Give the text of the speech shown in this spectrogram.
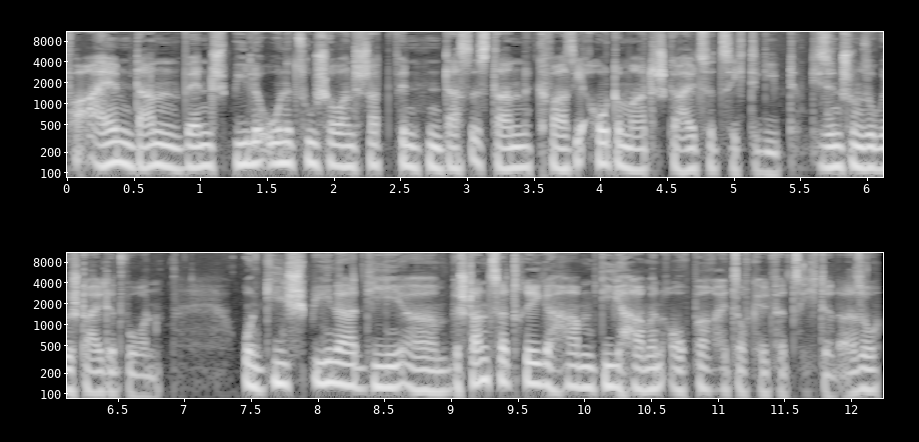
vor allem dann, wenn Spiele ohne Zuschauern stattfinden, dass es dann quasi automatisch Gehaltsverzichte gibt. Die sind schon so gestaltet worden. Und die Spieler, die äh, Bestandsverträge haben, die haben auch bereits auf Geld verzichtet. Also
